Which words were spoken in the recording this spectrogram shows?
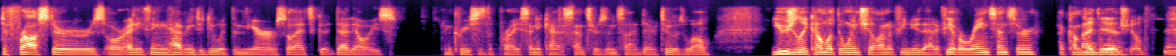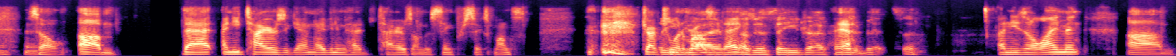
defrosters or anything having to do with the mirror. So that's good. That always increases the price. Any kind of sensors inside there too as well. Usually come with the windshield. I don't know if you knew that. If you have a rain sensor, that comes I with the windshield. Yeah, yeah. So um, that I need tires again. I haven't even had tires on this thing for six months. drive So you 200 miles a day. I was gonna say you drive quite Yeah. a bit. So I need an alignment, um,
